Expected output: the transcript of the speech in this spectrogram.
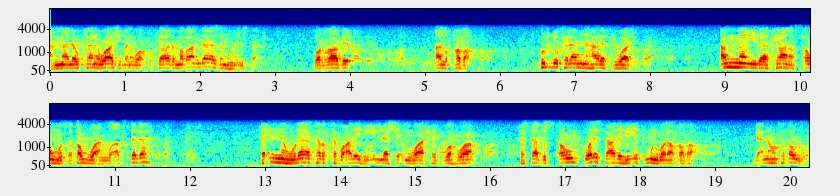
أما لو كان واجبا وفي رمضان لا يلزمه الإمساك. والرابع القضاء. كل كلام هذا في الواجب. أما إذا كان الصوم تطوعا وأفسده فإنه لا يترتب عليه إلا شيء واحد وهو فساد الصوم وليس عليه إثم ولا قضاء لأنه تطوع.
